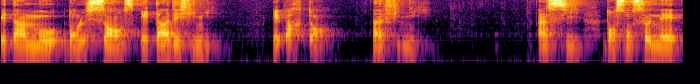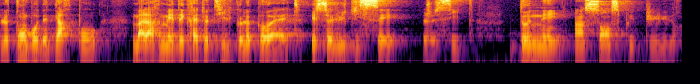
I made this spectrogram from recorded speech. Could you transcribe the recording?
est un mot dont le sens est indéfini et partant infini. Ainsi, dans son sonnet Le tombeau d'Edgar Poe, Mallarmé décrète-t-il que le poète est celui qui sait, je cite, donner un sens plus pur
